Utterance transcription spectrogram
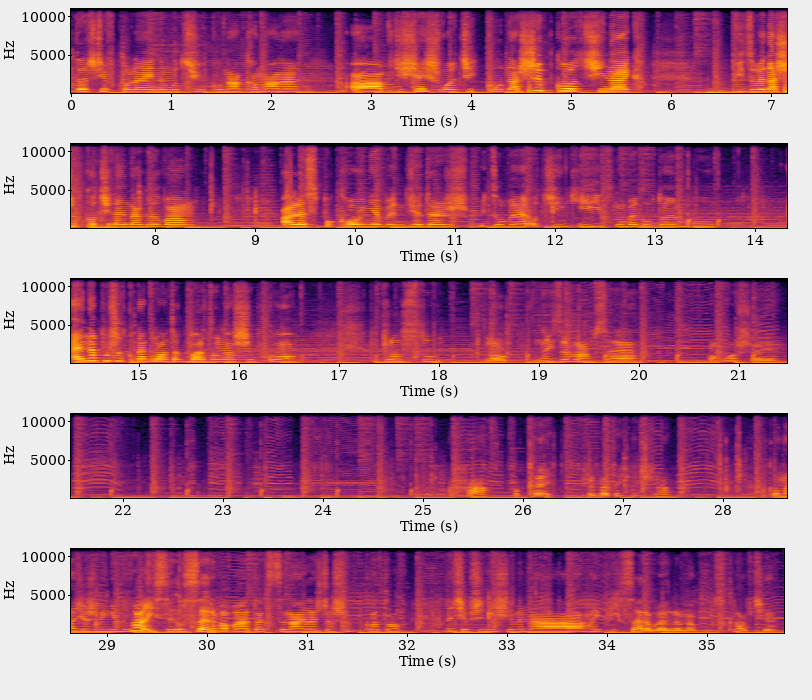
serdecznie w kolejnym odcinku na kanale. A w dzisiejszym odcinku na szybko odcinek. Widzowie, na szybko odcinek nagrywam. Ale spokojnie będzie też widzowie odcinki z nowego dębu. Ale na początku nagrywam tak bardzo na szybko. Po prostu. No, no i zrobiłam se ogłoszenie. Aha, okej. Przerwa techniczna. Tylko mam nadzieję, że mnie nie wywali z tego serwa, bo ja tak chcę nagrać na szybko, to się przeniesiemy na Hypixela, bo ja gram na Craftcie.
